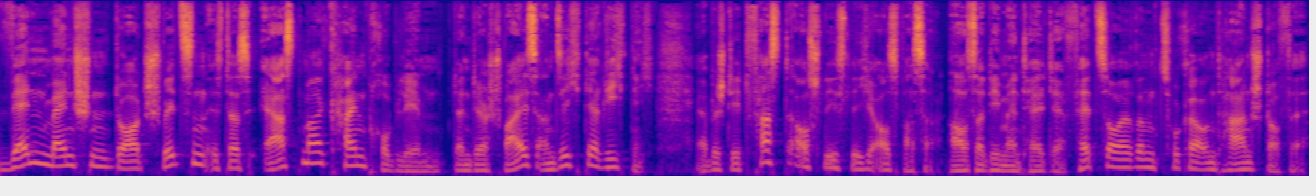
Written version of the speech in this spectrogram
Wenn Menschen dort schwitzen, ist das erstmal kein Problem, denn der Schweiß an sich, der riecht nicht. Er besteht fast ausschließlich aus Wasser. Außerdem enthält er Fettsäuren, Zucker und Harnstoffe.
